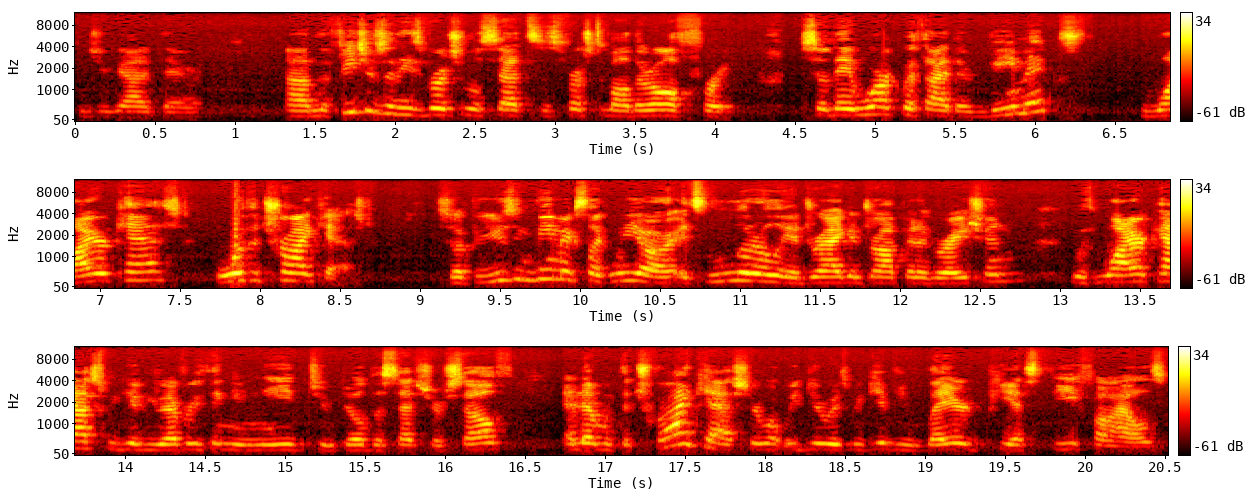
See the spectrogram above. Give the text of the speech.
since you got it there. Um, the features of these virtual sets is, first of all, they're all free. So they work with either vMix, Wirecast, or the TriCast. So if you're using vMix like we are, it's literally a drag and drop integration. With Wirecast, we give you everything you need to build the sets yourself. And then with the TriCaster, what we do is we give you layered PSD files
